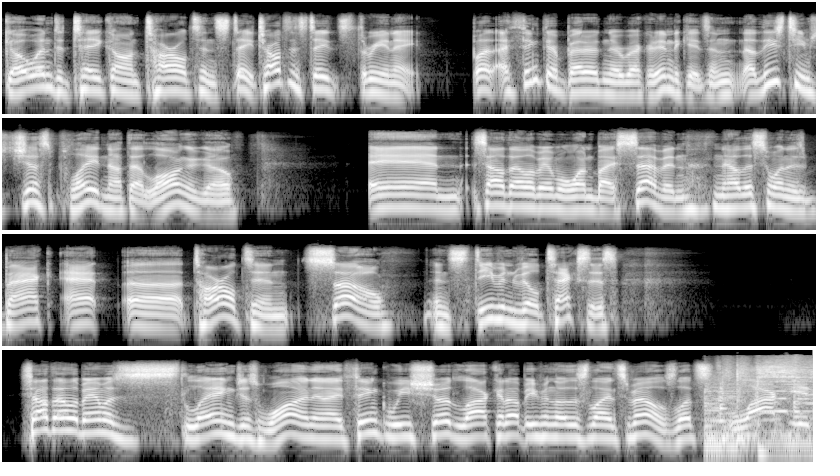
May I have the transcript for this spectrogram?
going to take on Tarleton State. Tarleton State's three and eight but I think they're better than their record indicates. And now these teams just played not that long ago. And South Alabama won by seven. Now this one is back at uh, Tarleton. So in Stephenville, Texas, South Alabama's laying just one, and I think we should lock it up, even though this line smells. Let's lock it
